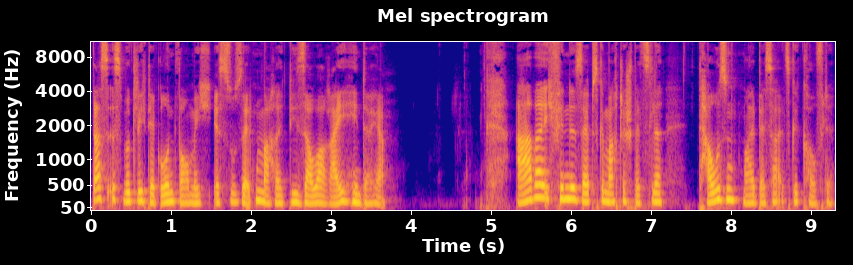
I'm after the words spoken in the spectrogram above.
das ist wirklich der Grund, warum ich es so selten mache, die Sauerei hinterher. Aber ich finde selbstgemachte Spätzle tausendmal besser als gekaufte.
